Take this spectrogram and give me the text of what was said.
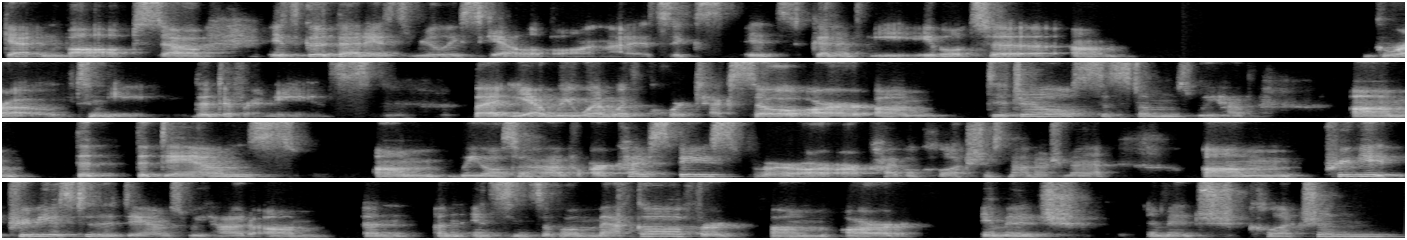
get involved? So it's good that it's really scalable and that it's, it's gonna be able to um, grow to meet the different needs. But yeah, we went with Cortex. So our um, digital systems, we have um, the, the dams. Um, we also have ArchivesSpace for our archival collections management. Um, previous, previous to the dams, we had um, an, an instance of Omeka for um, our image, image collection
